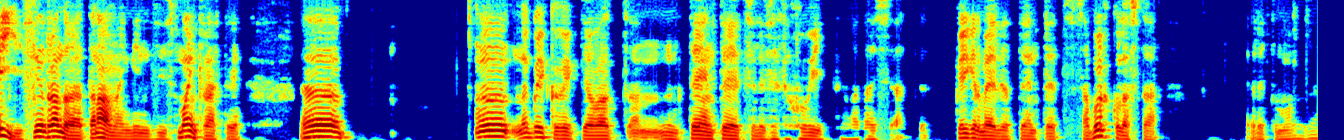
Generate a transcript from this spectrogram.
hei, siin Rando ja täna mängin siis Minecrafti äh,. Äh, nagu ikka kõik teavad, on DNT-d sellised huvitavad asjad, et kõigile meeldivad DNT-d, saab õhku lasta. eriti mulle.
